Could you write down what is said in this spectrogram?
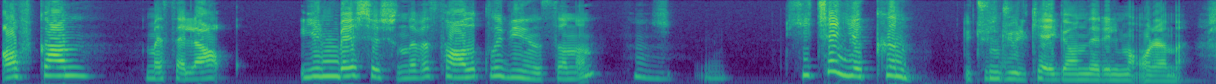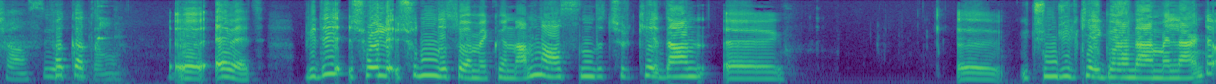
Afgan mesela 25 yaşında ve sağlıklı bir insanın hı. hiçe yakın Üçüncü ülkeye gönderilme oranı. Şansı yok Fakat, adamın. E, evet. Bir de şöyle şunu da söylemek önemli. Aslında Türkiye'den e, e, üçüncü ülkeye göndermelerde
